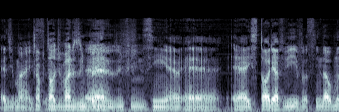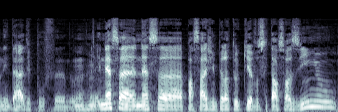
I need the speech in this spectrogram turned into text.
é demais. Capital é, de vários impérios, é, enfim. Sim, é, é, é, a história viva, assim, da humanidade pulsando. Uhum. E nessa, nessa passagem pela Turquia, você estava sozinho?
